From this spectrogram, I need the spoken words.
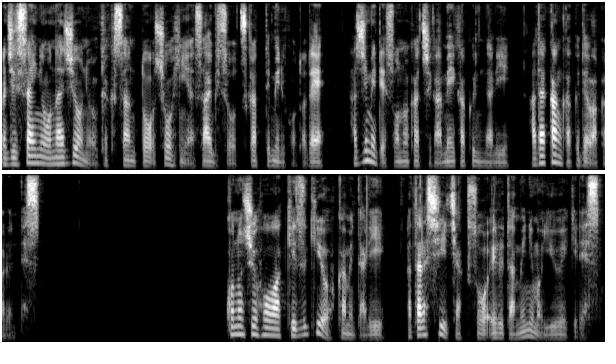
実際に同じようにお客さんと商品やサービスを使ってみることで、初めてその価値が明確になり、肌感覚でわかるんです。この手法は気づきを深めたり、新しい着想を得るためにも有益です。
